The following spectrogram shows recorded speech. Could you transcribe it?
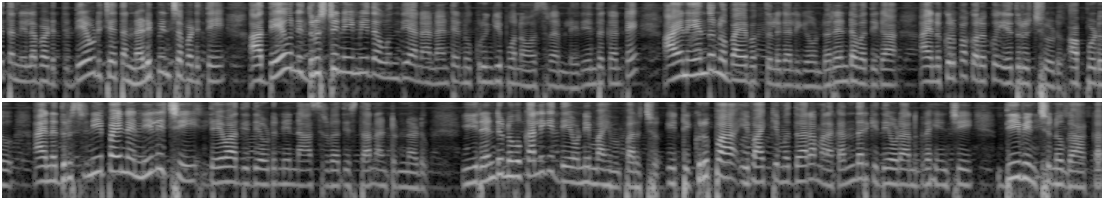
చేత నిలబడితే దేవుడి చేత నడిపించబడితే ఆ దేవుని దృష్టి నీ మీద ఉంది అని అంటే నువ్వు కృంగిపోన అవసరం లేదు. ఎందుకంటే ఆయన ఎందు నువ్వు భయభక్తులు కలిగి ఉండు. రెండవదిగా ఆయన కృప కొరకు ఎదురు చూడు. అప్పుడు ఆయన దృష్టి నీపైన నిలిచి దేవాది దేవుడు నిన్ను ఆశీర్వదిస్తానంటున్నాడు ఈ రెండు నువ్వు కలిగి దేవుణ్ణి మహిమపరచు. ఇటు కృప ఈ వాక్యము ద్వారా మనకందరికీ దేవుడు అనుగ్రహించి దీవించునుగాక.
